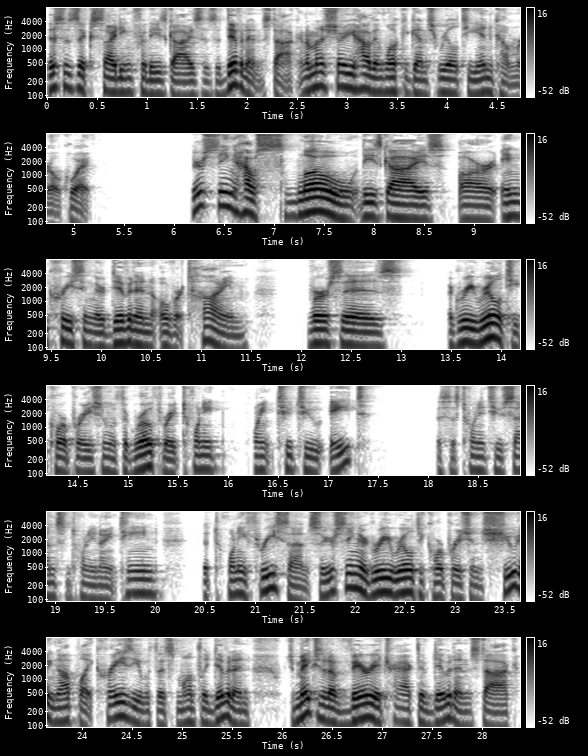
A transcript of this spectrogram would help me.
This is exciting for these guys as a dividend stock. And I'm going to show you how they look against realty income real quick. You're seeing how slow these guys are increasing their dividend over time versus Agree Realty Corporation with a growth rate 20.228. This is 22 cents in 2019 at 23 cents. So you're seeing Agree Realty Corporation shooting up like crazy with this monthly dividend, which makes it a very attractive dividend stock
